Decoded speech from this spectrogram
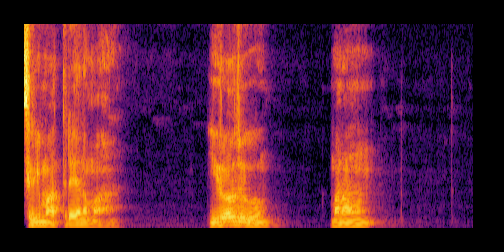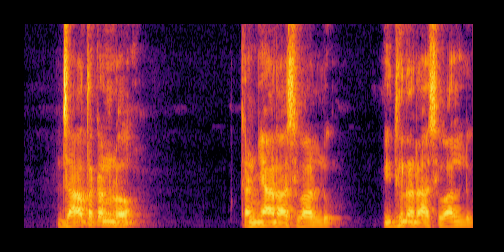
శ్రీమాత్రే నమ. ఈరోజు మనం జాతకంలో కన్యా రాశి వాళ్ళు మిథున రాశి వాళ్ళు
